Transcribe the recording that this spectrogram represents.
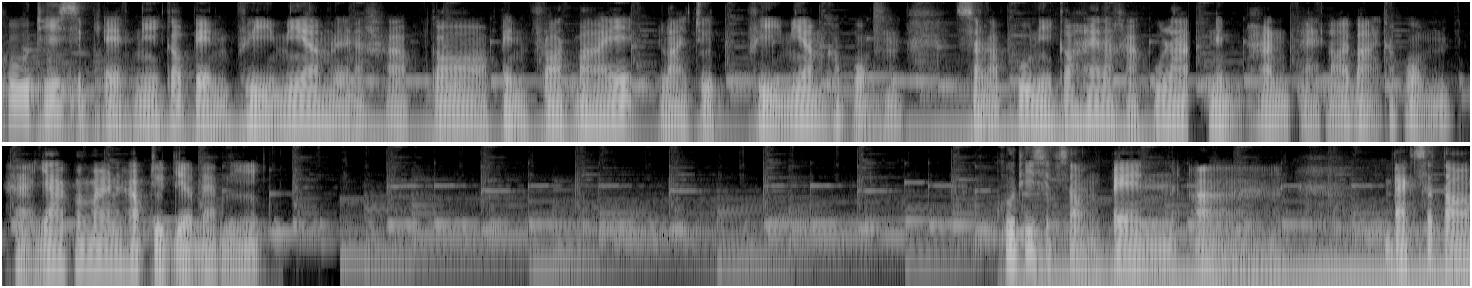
คู่ที่ 11 นี้ก็เป็นพรีเมียมเลยนะครับ ก็เป็นฟรอสไบท์ลายจุดพรีเมียมครับผมสำหรับคู่นี้ก็ให้ราคาคู่ละ 1,800 บาทครับผม หายากมาก ๆ นะครับ จุดเยอะแบบนี้ คู่ที่ 12 เป็นแบ็กสตอม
